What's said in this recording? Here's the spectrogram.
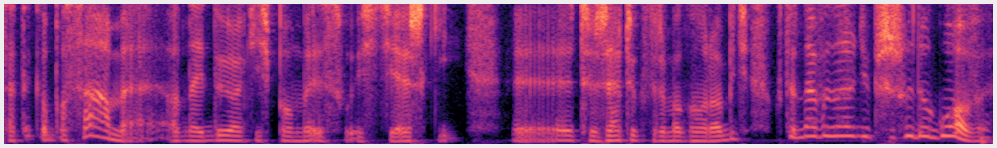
dlatego, bo same odnajdują jakieś pomysły, ścieżki, y, czy rzeczy, które mogą robić, które nawet nam nie przyszły do głowy.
